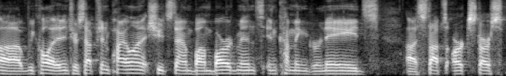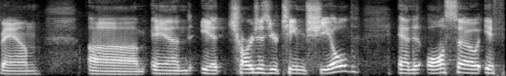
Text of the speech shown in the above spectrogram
uh, we call it an interception pylon. It shoots down bombardments, incoming grenades, uh, stops arc star spam, um, and it charges your team's shield. And it also, if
